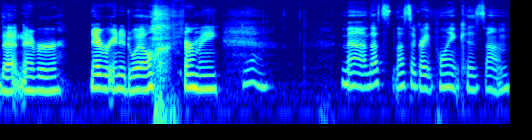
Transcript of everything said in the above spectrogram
that never never ended well for me. Yeah. Man, that's that's a great point because um,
